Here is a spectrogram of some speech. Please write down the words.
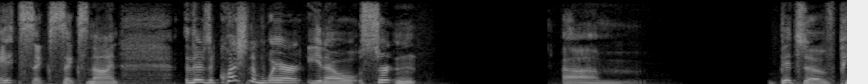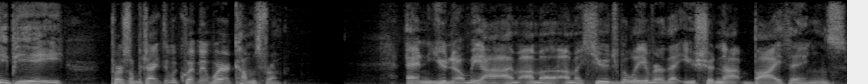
8669 there's a question of where you know certain um, bits of PPE, personal protective equipment, where it comes from. And you know me, I, am I'm a I'm a huge believer that you should not buy things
